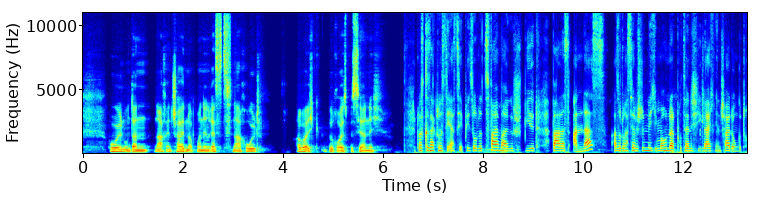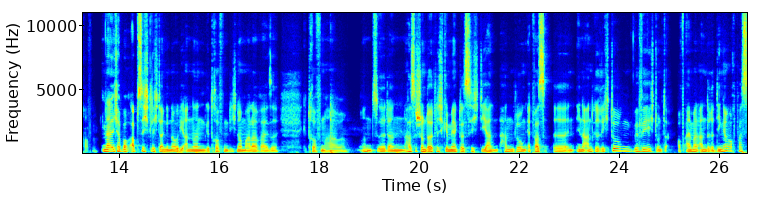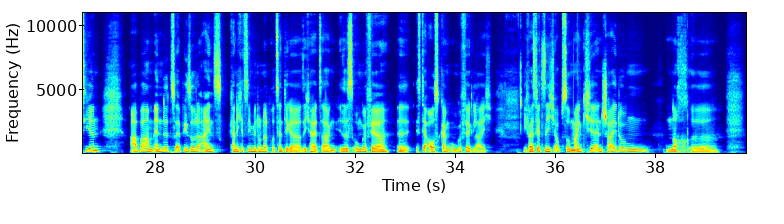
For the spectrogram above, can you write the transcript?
holen und dann nachentscheiden, ob man den Rest nachholt. Aber ich bereue es bisher nicht. Du hast gesagt, du hast die erste Episode zweimal gespielt. War das anders? Also du hast ja bestimmt nicht immer hundertprozentig die gleichen Entscheidungen getroffen. Ja, ich habe auch absichtlich dann genau die anderen getroffen, die ich normalerweise getroffen habe. Und äh, dann hast du schon deutlich gemerkt, dass sich die Handlung etwas äh, in, in eine andere Richtung bewegt und auf einmal andere Dinge auch passieren. Aber am Ende zu Episode 1 kann ich jetzt nicht mit hundertprozentiger Sicherheit sagen, ist es ungefähr, äh, ist der Ausgang ungefähr gleich. Ich weiß jetzt nicht, ob so manche Entscheidungen noch äh,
